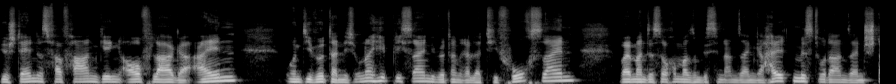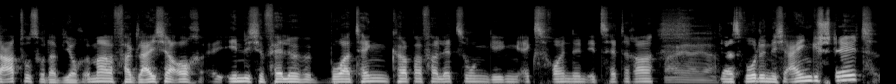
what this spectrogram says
wir stellen das Verfahren gegen Auflage ein und die wird dann nicht unerheblich sein, die wird dann relativ hoch sein, weil man das auch immer so ein bisschen an seinen Gehalt misst oder an seinen Status oder wie auch immer. Vergleiche auch ähnliche Fälle, Boateng, Körperverletzungen gegen Ex-Freundin etc. Ah, ja, ja. Das wurde nicht eingestellt,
